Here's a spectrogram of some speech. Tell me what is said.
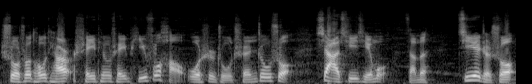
说说头条，谁听谁皮肤好。我是主持人周硕，下期节目咱们接着说。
